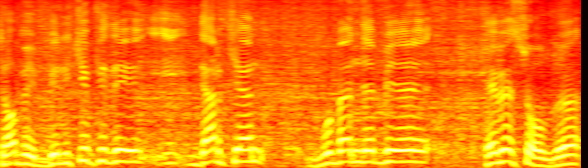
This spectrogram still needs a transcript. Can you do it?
Tabii bir iki fide derken bu bende bir heves oldu.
